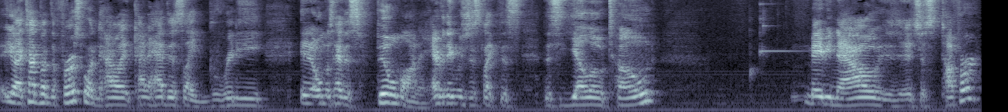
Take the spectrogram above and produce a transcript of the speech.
you know I talked about the first one how it kind of had this like gritty. It almost had this film on it. Everything was just like this this yellow tone. Maybe now it's just tougher.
